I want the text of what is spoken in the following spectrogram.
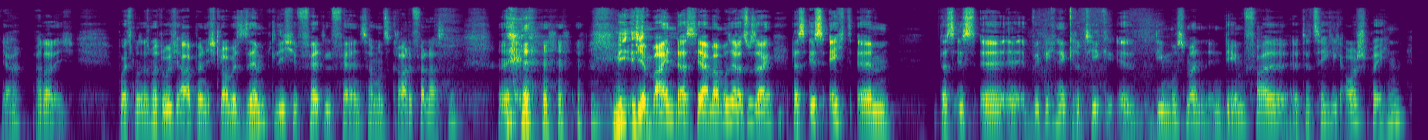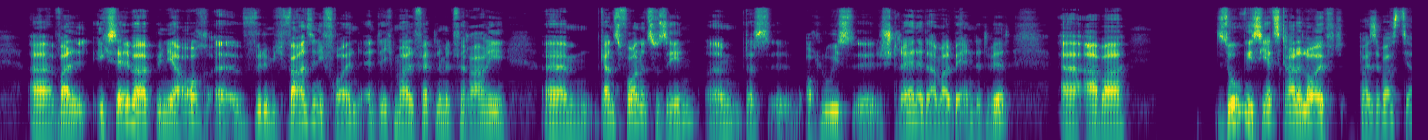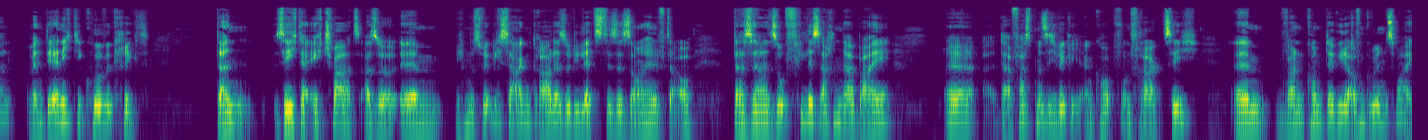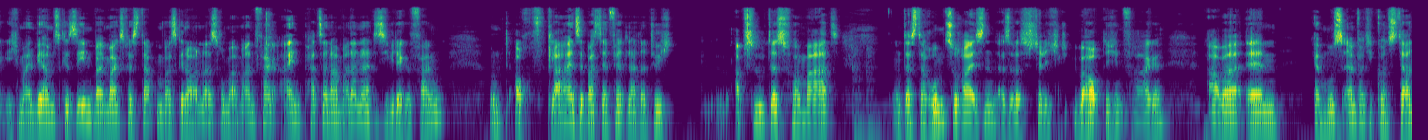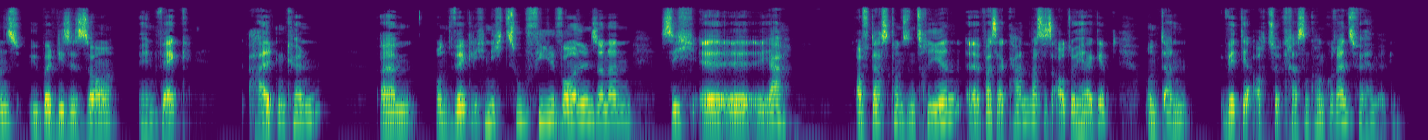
Ja, hat er nicht. Boah, jetzt muss ich erstmal durchatmen. Ich glaube, sämtliche Vettel-Fans haben uns gerade verlassen. nee, Wir meinen das, ja, man muss ja dazu sagen, das ist echt, ähm, das ist äh, äh, wirklich eine Kritik, äh, die muss man in dem Fall äh, tatsächlich aussprechen, äh, weil ich selber bin ja auch, äh, würde mich wahnsinnig freuen, endlich mal Vettel mit Ferrari ähm, ganz vorne zu sehen, ähm, dass auch Luis Strähne da mal beendet wird. aber so wie es jetzt gerade läuft bei Sebastian, wenn der nicht die Kurve kriegt, dann sehe ich da echt schwarz. Also ähm, ich muss wirklich sagen, gerade so die letzte Saisonhälfte auch, da sind so viele Sachen dabei, äh, da fasst man sich wirklich an den Kopf und fragt sich, ähm, wann kommt der wieder auf den grünen Zweig? Ich meine, wir haben es gesehen, bei Max Verstappen war es genau andersrum. Am Anfang ein Patzer nach dem anderen hat es sich wieder gefangen. Und auch klar, ein Sebastian Vettel hat natürlich absolut das Format, und das da rumzureißen. Also das stelle ich überhaupt nicht in Frage. Aber ähm, er muss einfach die Konstanz über die Saison hinweg halten können ähm, und wirklich nicht zu viel wollen, sondern sich äh, äh ja auf das konzentrieren, äh, was er kann, was das Auto hergibt, und dann wird er auch zur krassen Konkurrenz für Hamilton.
